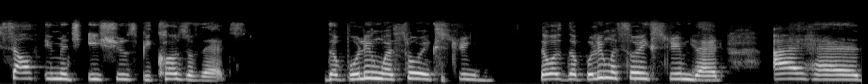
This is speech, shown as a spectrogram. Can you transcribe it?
self-image issues because of that the bullying was so extreme. There was the bullying was so extreme yeah. that I had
